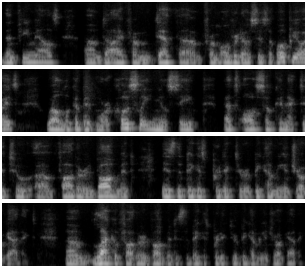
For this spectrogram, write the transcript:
than females um, die from death um, from overdoses of opioids, well, look a bit more closely and you'll see that's also connected to um, father involvement is the biggest predictor of becoming a drug addict. Um, lack of father involvement is the biggest predictor of becoming a drug addict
